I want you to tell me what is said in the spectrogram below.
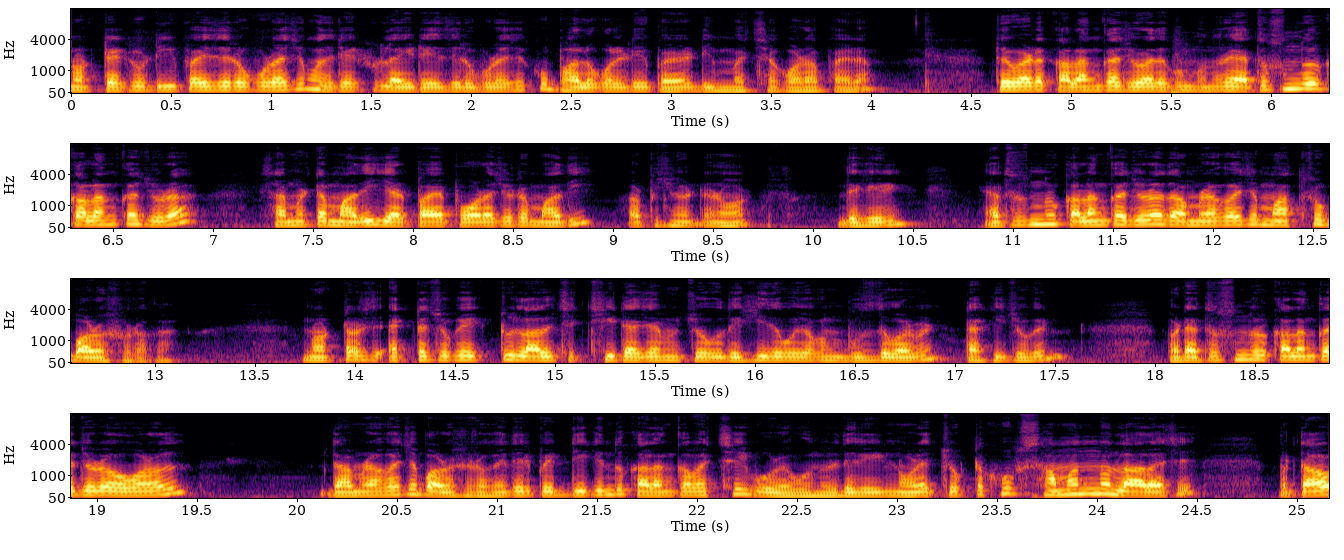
নটটা একটু ডিপ আইজের ওপর আছে মাদিটা একটু লাইট আইজের ওপর আছে, খুব ভালো কোয়ালিটির পায়রা, ডিম বাচ্চা করা পায়রা। তো এবার একটা কালাঙ্কা জোড়া দেখুন বন্ধুরা, এত সুন্দর কালাঙ্কা জোড়া। সামনেটা মাদি, যার পায়ে পড়া আছে ওটা মাদি, আর পিছনেটা নর। দেখে নিন, এত সুন্দর কালাঙ্কা জোড়া, দাম রাখা হয়েছে মাত্র বারোশো টাকা। নটটার একটা চোখে একটু লাল ছিট আছে, আমি চোখ দেখিয়ে দেবো যখন বুঝতে পারবেন টাকি চোখের। বাট এত সুন্দর কালাঙ্কা জোড়া ওভারঅল দাম রাখা আছে বারোশো টাকা। এদের পেট দিয়ে কিন্তু কালাঙ্কা বাচ্চাই পড়বে বন্ধুরা। দেখে এই নরের চোখটা খুব সামান্য লাল আছে বাট তাও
